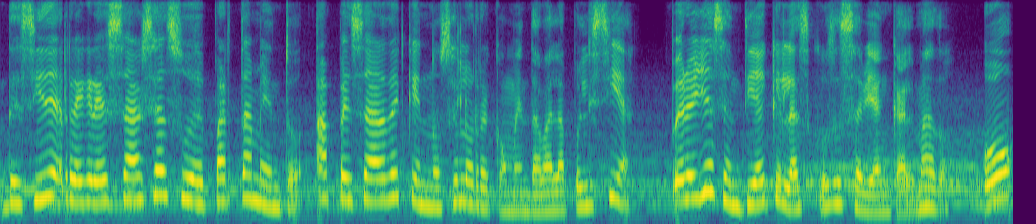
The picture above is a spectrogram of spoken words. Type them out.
decide regresarse a su departamento a pesar de que no se lo recomendaba la policía, pero ella sentía que las cosas se habían calmado, o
